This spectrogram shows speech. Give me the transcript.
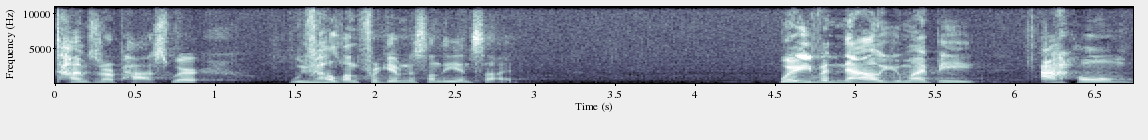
times in our past where we've held unforgiveness on the inside. Where even now you might be at home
